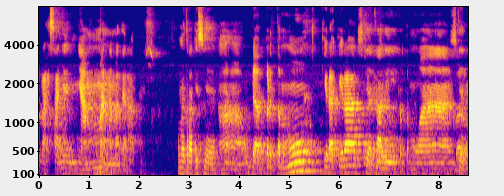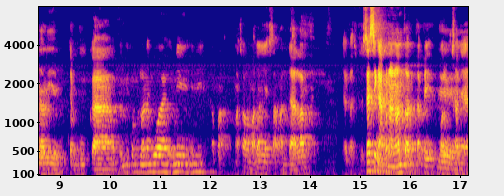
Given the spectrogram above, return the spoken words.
rasanya nyaman sama terapis. sama terapisnya ya. Ah, udah bertemu kira-kira Sekian tujuh kali. pertemuan Sekian baru kali ya. terbuka tapi kalau misalnya gua ini ini apa masalah-masalahnya sangat dalam ya agak susah saya sih nggak pernah nonton tapi kalau Iya. misalnya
